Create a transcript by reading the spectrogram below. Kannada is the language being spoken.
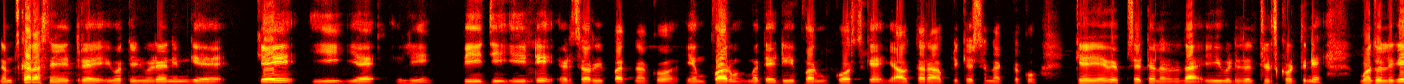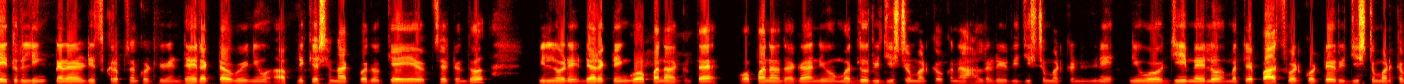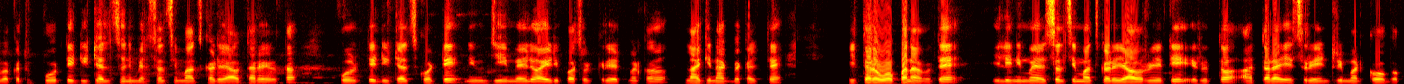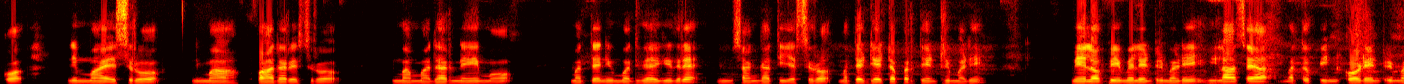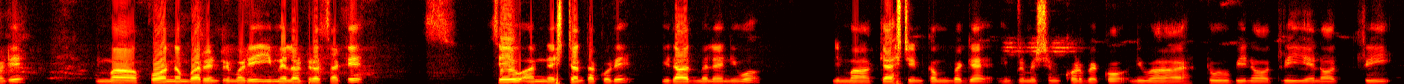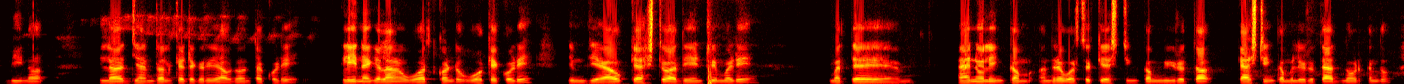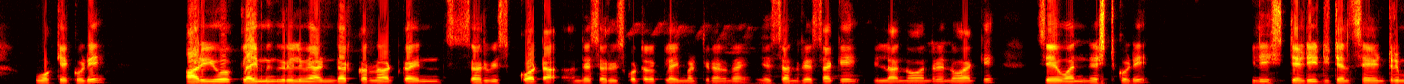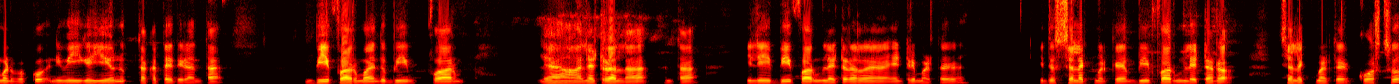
ನಮಸ್ಕಾರ ಸ್ನೇಹಿತರೆ, ಇವತ್ತಿನ ವಿಡಿಯೋ ನಿಮಗೆ ಕೆ ಇ ಎ ಇಲ್ಲಿ ಪಿ ಜಿ ಇ ಟಿ ಎರಡು ಸಾವಿರದ ಇಪ್ಪತ್ನಾಲ್ಕು ಎಂ ಫಾರ್ಮ್ ಮತ್ತು ಡಿ ಫಾರ್ಮ್ ಕೋರ್ಸ್ಗೆ ಯಾವ ಥರ ಅಪ್ಲಿಕೇಶನ್ ಹಾಕಬೇಕು ಕೆ ಎ ವೆಬ್ಸೈಟಲ್ಲಿ ಅನ್ನೋದ ಈ ವಿಡಿಯೋದಲ್ಲಿ ತಿಳಿಸ್ಕೊಡ್ತೀನಿ. ಮೊದಲಿಗೆ ಇದ್ರ ಲಿಂಕ್ನ ನಾನು ಡಿಸ್ಕ್ರಿಪ್ಷನ್ ಕೊಡ್ತೀನಿ ಡೈರೆಕ್ಟ್ ಆಗಿ ನೀವು ಅಪ್ಲಿಕೇಶನ್ ಹಾಕ್ಬೋದು ಕೆ ಎ ವೆಬ್ಸೈಟ್ ಒಂದು. ಇಲ್ಲಿ ನೋಡಿ ಡೈರೆಕ್ಟ್ ಹಿಂಗೆ ಓಪನ್ ಆಗುತ್ತೆ. ಓಪನ್ ಆದಾಗ ನೀವು ಮೊದಲು ರಿಜಿಸ್ಟರ್ ಮಾಡ್ಕೋಬೇಕು ನಾನು ಆಲ್ರೆಡಿ ರಿಜಿಸ್ಟರ್ ಮಾಡ್ಕೊಂಡಿದ್ದೀನಿ. ನೀವು ಜಿಮೇಲು ಮತ್ತು ಪಾಸ್ವರ್ಡ್ ಕೊಟ್ಟು ರಿಜಿಸ್ಟರ್ ಮಾಡ್ಕೋಬೇಕು ಪೂರ್ತಿ ಡೀಟೇಲ್ಸ್ ನಿಮ್ಮ S L C marks card ಯಾವ ಥರ ಇರುತ್ತೋ ಪೂರ್ತಿ ಡೀಟೇಲ್ಸ್ ಕೊಟ್ಟು ನೀವು Gmail I D password create ಮಾಡ್ಕೊಂಡು ಲಾಗಿನ್ ಆಗಬೇಕಾಗುತ್ತೆ. ಈ ಥರ ಓಪನ್ ಆಗುತ್ತೆ. ಇಲ್ಲಿ ನಿಮ್ಮ S L C marks card ಯಾವ ರೀತಿ ಇರುತ್ತೋ ಆ ಥರ ಹೆಸರು ಎಂಟ್ರಿ ಮಾಡ್ಕೋಬೇಕು. ನಿಮ್ಮ ಹೆಸರು, ನಿಮ್ಮ ಫಾದರ್ ಹೆಸರು, ನಿಮ್ಮ ಮದರ್ ನೇಮು ಮತ್ತು ನೀವು ಮದುವೆ ಆಗಿದ್ದರೆ ನಿಮ್ಮ ಸಂಗಾತಿ ಹೆಸರು ಮತ್ತು ಡೇಟ್ ಆಫ್ ಬರ್ತ್ ಎಂಟ್ರಿ ಮಾಡಿ ಮೇಲ್ ಆಫ್ ಫೀಮೇಲ್ ಎಂಟ್ರಿ ಮಾಡಿ, ವಿಳಾಸ ಮತ್ತು ಪಿನ್ ಕೋಡ್ ಎಂಟ್ರಿ ಮಾಡಿ, ನಿಮ್ಮ ಫೋನ್ ನಂಬರ್ ಎಂಟ್ರಿ ಮಾಡಿ ಇಮೇಲ್ ಅಡ್ರೆಸ್ ಹಾಕಿ ಸೇವ್ ಅಂಡ್ ನೆಕ್ಸ್ಟ್ ಅಂತ ಕೊಡಿ. ಇದಾದಮೇಲೆ ನೀವು ನಿಮ್ಮ ಕ್ಯಾಸ್ಟ್ ಇನ್ಕಮ್ ಬಗ್ಗೆ ಇನ್ಫಾರ್ಮೇಷನ್ ಕೊಡಬೇಕು. ನೀವು ಟೂ ಬಿನೋ ತ್ರೀ ಏನೋ ತ್ರೀ ಬಿನೋ ಇಲ್ಲ ಜನರಲ್ ಕ್ಯಾಟಗರಿ ಯಾವುದೋ ಅಂತ ಕೊಡಿ. ಕ್ಲೀನಾಗಿ ಎಲ್ಲ ಓದ್ಕೊಂಡು ಓಕೆ ಕೊಡಿ. ನಿಮ್ದು ಯಾವ ಕ್ಯಾಸ್ಟು ಅದು ಎಂಟ್ರಿ ಮಾಡಿ, ಮತ್ತು ಆ್ಯನ್ಯುವಲ್ ಇನ್ಕಮ್ ಅಂದರೆ ವರ್ಷಕ್ಕೆ ಎಷ್ಟು ಇನ್ಕಮ್ ಇರುತ್ತೋ ಕ್ಯಾಸ್ಟ್ ಇನ್ಕಮಲ್ಲಿ ಇರುತ್ತೆ, ಅದು ನೋಡ್ಕೊಂಡು ಓಕೆ ಕೊಡಿ. R U claiming railway under Karnataka in service quota ಅಂದರೆ ಸರ್ವಿಸ್ ಕೋಟಾ ಕ್ಲೈಮ್ ಮಾಡ್ತೀರಾ ಅಂದರೆ ಎಸ್ ಅಂದರೆ ಎಸ್ ಹಾಕಿ, ಇಲ್ಲ ನೋ ಅಂದರೆ ನೋ ಹಾಕಿ ಸೇವ್ ಒನ್ ನೆಕ್ಸ್ಟ್ ಕೊಡಿ. ಇಲ್ಲಿ ಸ್ಟಡಿ ಡೀಟೇಲ್ಸ್ ಎಂಟ್ರಿ ಮಾಡಬೇಕು. ನೀವು ಈಗ ಏನಕ್ಕೆ ತಗೋತಾ ಇದ್ದೀರಾ ಅಂತ ಬಿ ಫಾರ್ಮ್ ಇದು ಬಿ ಫಾರ್ಮ್ ಲೆಟ್ರಲ್ಲ ಅಂತ. ಇಲ್ಲಿ ಬಿ ಫಾರ್ಮ್ ಲೆಟರ್ ಎಂಟ್ರಿ ಮಾಡ್ತಾರೆ ಇದು ಸೆಲೆಕ್ಟ್ ಮಾಡ್ಕೆ ಬಿ ಫಾರ್ಮ್ ಲೆಟರ್ ಸೆಲೆಕ್ಟ್ ಮಾಡ್ತಾರೆ ಕೋರ್ಸು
